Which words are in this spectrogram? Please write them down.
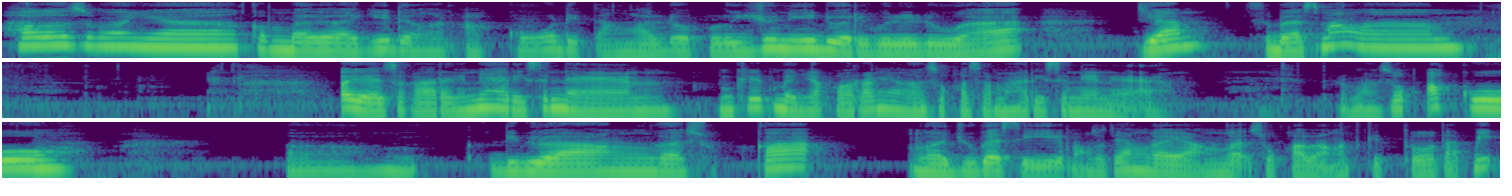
Halo semuanya, kembali lagi dengan aku di tanggal 20 Juni 2022 jam 11 malam. Oh ya, sekarang ini hari Senin. Mungkin banyak orang yang gak suka sama hari Senin ya. Termasuk aku. Dibilang gak suka, gak juga sih. Maksudnya gak yang gak suka banget gitu. Tapi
